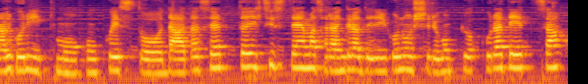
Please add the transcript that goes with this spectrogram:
algoritmo con questo dataset il sistema sarà in grado di riconoscere con più accuratezza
